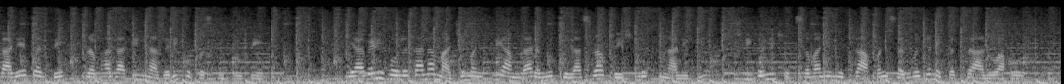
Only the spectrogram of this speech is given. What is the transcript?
कार्यकर्ते प्रभागातील नागरिक उपस्थित होते. यावेळी बोलताना माजी मंत्री आमदार अमित विलासराव देशमुख म्हणाले की श्री गणेश उत्सवानिमित्त आपण सर्वजण एकत्र आलो आहोत.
